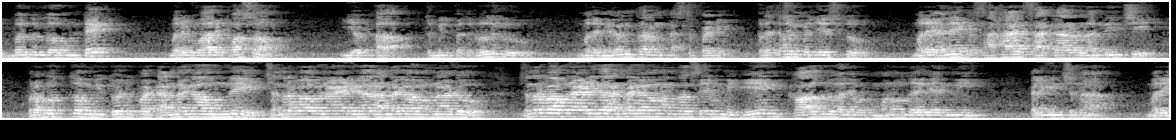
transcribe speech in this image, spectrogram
ఇబ్బందుల్లో ఉంటే మరి వారి కోసం ఈ యొక్క తొమ్మిది పది రోజులు మరి నిరంతరం కష్టపడి ప్రజలింపజేస్తూ మరి అనేక సహాయ సహకారాలు అందించి ప్రభుత్వం మీ తోటిపాటి అండగా ఉంది. చంద్రబాబు నాయుడు గారు అండగా ఉన్నాడు. చంద్రబాబు నాయుడు గారు అండగా ఉన్నంతసేపు మీకు ఏం కాదు అనే ఒక మనోధైర్యాన్ని కలిగించిన మరి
